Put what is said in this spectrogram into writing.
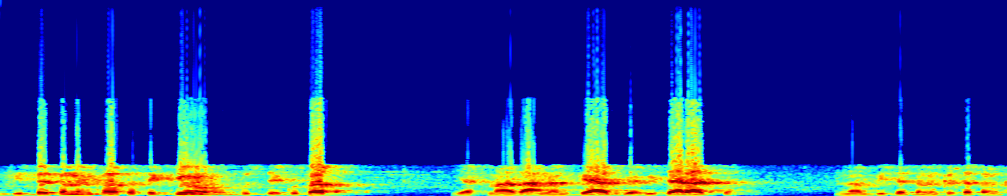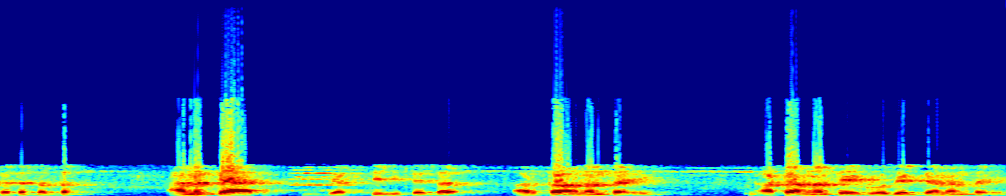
विशेष नहीं कह सकते क्यों पूछते कुतः? यस्माद आनंत्याद व्यविचाराच न विशेषण कृत संकेत शब्द। आनंत्याद व्यक्ति विशेष, अर्थ अनंत है। घट अनंत है, गो व्यक्ति अनंत है।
